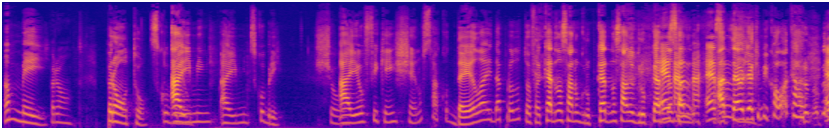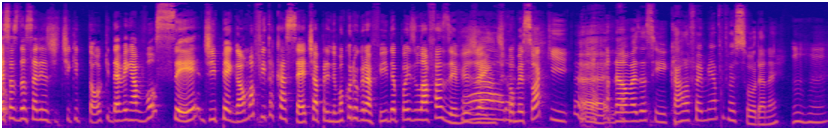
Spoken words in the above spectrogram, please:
Amei. Pronto. Pronto. Descobriu. Aí me, aí me descobri. Show. Aí eu fiquei enchendo o saco dela e da produtora. Falei, quero dançar no grupo, quero dançar no grupo, quero dançar no grupo. essas, Até o dia que me colocaram no grupo. essas dançarinas de TikTok devem a você de pegar uma fita cassete, aprender uma coreografia e depois ir lá fazer, viu, gente? Cara. Começou aqui. É, não, mas assim, Carla foi minha professora, né? Uhum.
